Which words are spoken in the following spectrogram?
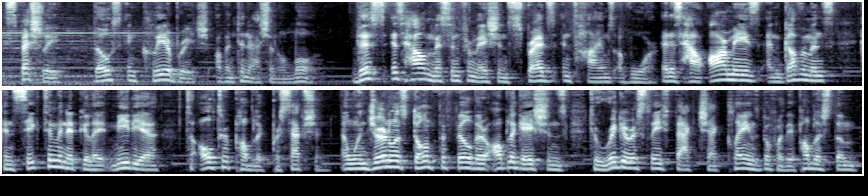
especially those in clear breach of international law. This is how misinformation spreads in times of war. It is how armies and governments can seek to manipulate media to alter public perception. And when journalists don't fulfill their obligations to rigorously fact check claims before they publish them,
